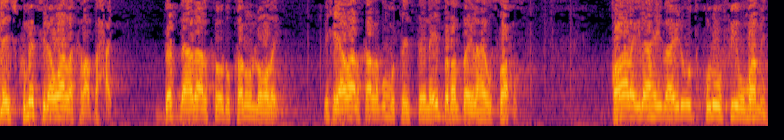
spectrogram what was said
layskuma jira waa la kala baxay. Dadna abaalkoodu kanuu noqday. Wixii abaalkaa lagu mutaystayna in badan ba ilaahay uu soo xusay. Qaala ilaahay baa yidhi udkhuluu fii umamin.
